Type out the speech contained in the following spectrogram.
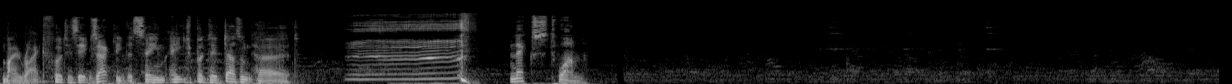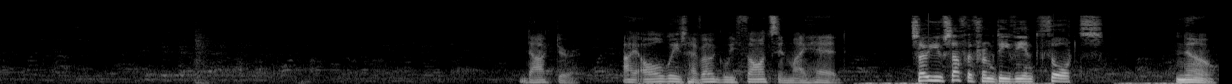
my right foot is exactly the same age but it doesn't hurt. Next one. Doctor. I always have ugly thoughts in my head. So you suffer from deviant thoughts? No,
